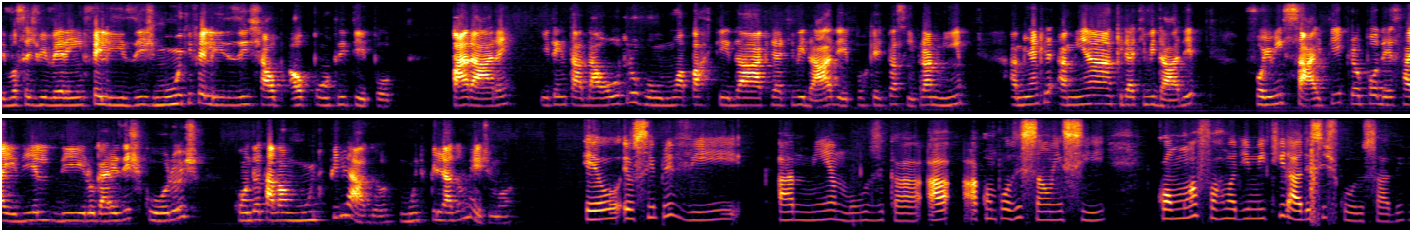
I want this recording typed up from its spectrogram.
de vocês viverem infelizes, muito infelizes ao, ao ponto de tipo pararem e tentar dar outro rumo a partir da criatividade, porque tipo assim, para mim, a minha a minha criatividade foi o insight para eu poder sair de, de lugares escuros quando eu estava muito pilhado, muito pilhado mesmo. Eu, eu sempre vi a minha música, a, a composição em si, como uma forma de me tirar desse escuro, sabe?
